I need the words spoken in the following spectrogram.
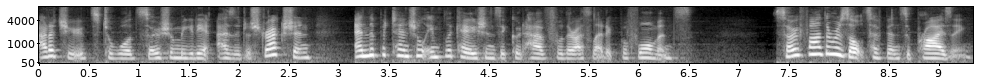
attitudes towards social media as a distraction and the potential implications it could have for their athletic performance. So far the results have been surprising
